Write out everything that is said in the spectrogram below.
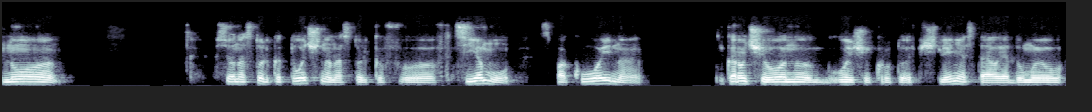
Но все настолько точно, настолько в, в тему, спокойно. Короче, он очень крутое впечатление оставил. Я думаю,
